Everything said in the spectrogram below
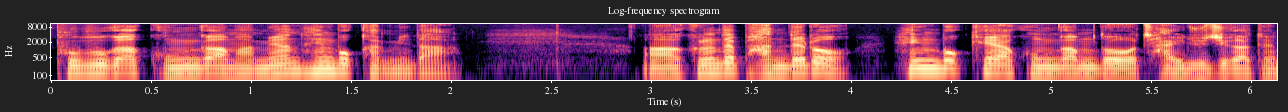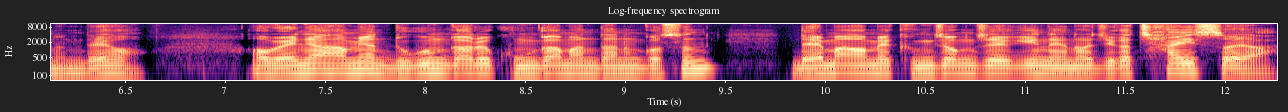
부부가 공감하면 행복합니다. 아, 그런데 반대로 행복해야 공감도 잘 유지가 되는데요. 어, 왜냐하면 누군가를 공감한다는 것은 내 마음에 긍정적인 에너지가 차 있어야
